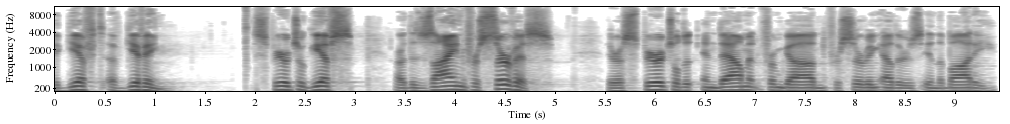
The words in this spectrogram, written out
The gift of giving. Spiritual gifts are designed for service. They're a spiritual endowment from God for serving others in the body.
